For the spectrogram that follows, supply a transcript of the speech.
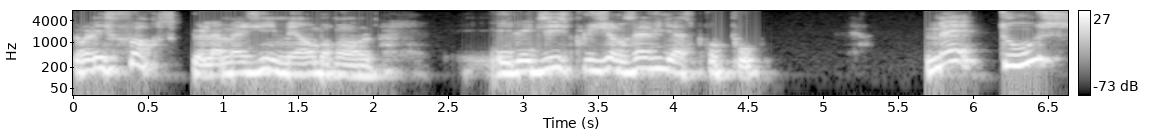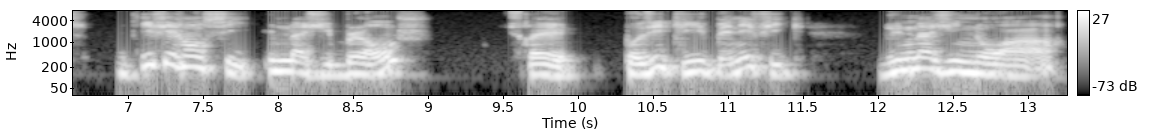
sur les forces que la magie met en branle. Il existe plusieurs avis à ce propos. Mais tous différencient une magie blanche, qui serait positive, bénéfique, d'une magie noire,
